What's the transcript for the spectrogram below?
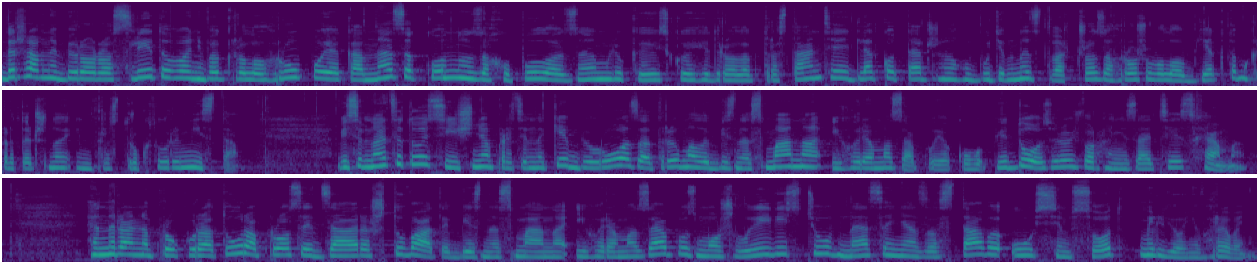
Державне бюро розслідувань викрило групу, яка незаконно захопила землю Київської гідроелектростанції для котеджного будівництва, що загрожувало об'єктам критичної інфраструктури міста. 18 січня працівники бюро затримали бізнесмена Ігоря Мазепу, якого підозрюють в організації схеми. Генеральна прокуратура просить заарештувати бізнесмена Ігоря Мазепу з можливістю внесення застави у 700 мільйонів гривень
